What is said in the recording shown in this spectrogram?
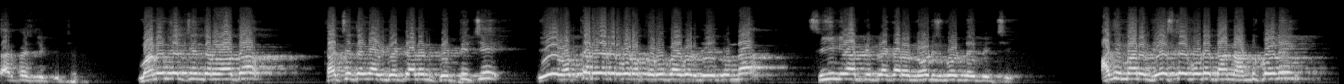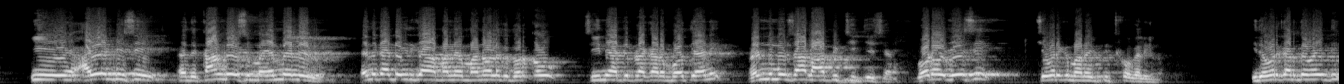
సర్పంచ్లు ఇప్పించారు మనం గెలిచిన తర్వాత ఖచ్చితంగా ఇది పెట్టాలని పెట్టించి ఏ ఒక్కరి దగ్గర కూడా ఒక్క రూపాయి కూడా చేయకుండా సీనియారిటీ ప్రకారం నోటీస్ బోర్డులు వేయించి అది మనం చేస్తే కూడా దాన్ని అడ్డుకొని ఈ ఐఎన్టీసీ అది కాంగ్రెస్ ఎమ్మెల్యేలు. ఎందుకంటే ఇది మన మన దొరకవు సీనియారిటీ ప్రకారం పోతే అని రెండు మూడు సార్లు ఆపిచ్చి ఇచ్చేశారు. గొడవ చేసి చివరికి మనం ఇప్పించుకోగలిగినాం. ఇది ఎవరికి అర్థమైంది?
